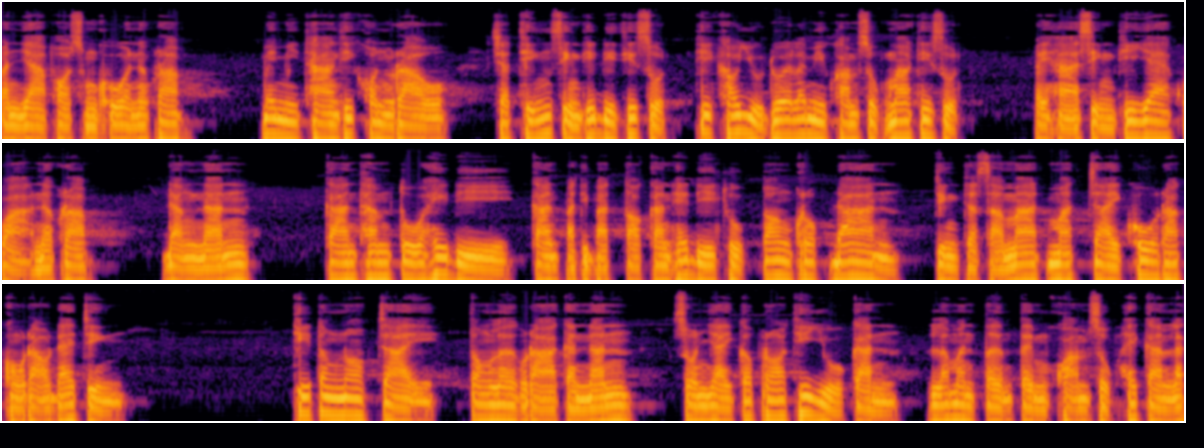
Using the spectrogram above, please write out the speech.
ปัญญาพอสมควรนะครับ ไม่มีทางที่คนเราจะทิ้งสิ่งที่ดีที่สุดที่เขาอยู่ด้วยและมีความสุขมากที่สุด ไปหาสิ่งที่แย่กว่านะครับ ดังนั้น การทำตัวให้ดี การปฏิบัติต่อกันให้ดีถูกต้องครบด้าน จึงจะสามารถมัดใจคู่รักของเราได้จริง ที่ต้องนอกใจ ต้องเลิกรากันนั้น ส่วนใหญ่ก็เพราะที่อยู่กัน แล้วมันเติมเต็มความสุขให้กันและ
